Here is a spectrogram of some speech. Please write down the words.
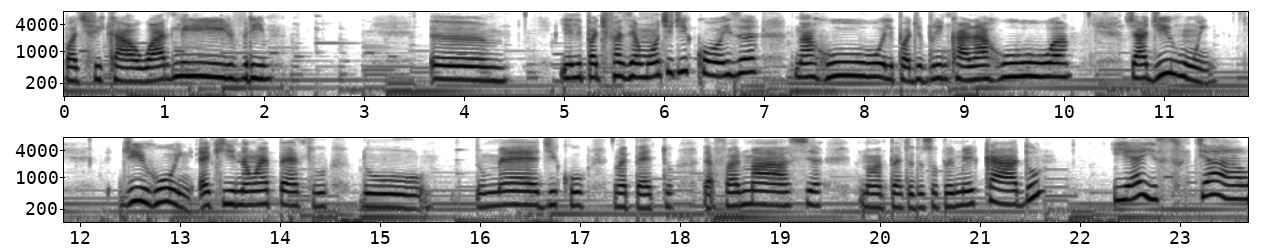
pode ficar ao ar livre. Hum, e ele pode fazer um monte de coisa na rua, ele pode brincar na rua. Já de ruim. De ruim é que não é perto do, do médico, não é perto da farmácia, não é perto do supermercado. E é isso. Tchau!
